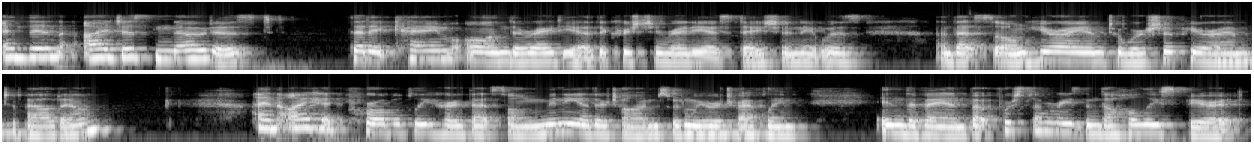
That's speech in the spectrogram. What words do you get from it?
And then I just noticed that it came on the radio, the Christian radio station. It was uh, that song, Here I Am to Worship, Here I Am to Bow Down. And I had probably heard that song many other times when we were mm. traveling in the van, but for some reason, the Holy Spirit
